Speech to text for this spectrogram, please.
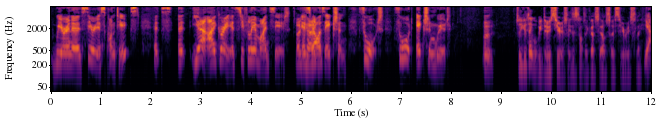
we're in a serious context. It's it, yeah, I agree. It's definitely a mindset as well as action, thought, thought, action, word. Mm. So you can take what we do seriously, just not take ourselves so seriously. Yeah.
